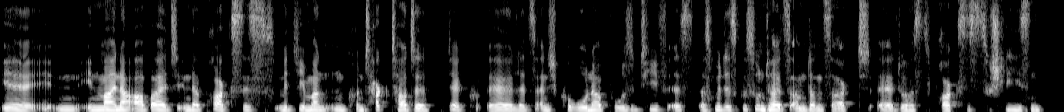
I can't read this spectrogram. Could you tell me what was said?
äh, in, in meiner Arbeit in der Praxis mit jemandem Kontakt hatte, der äh, letztendlich Corona-positiv ist, dass mir das Gesundheitsamt dann sagt, äh, du hast die Praxis zu schließen.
